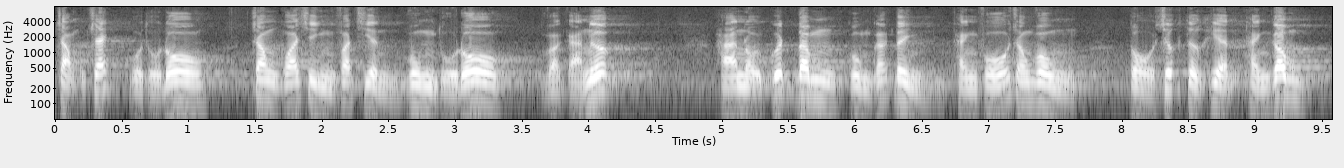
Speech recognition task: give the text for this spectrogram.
trọng trách của thủ đô trong quá trình phát triển vùng thủ đô và cả nước. Hà Nội quyết tâm cùng các tỉnh, thành phố trong vùng tổ chức thực hiện thành công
